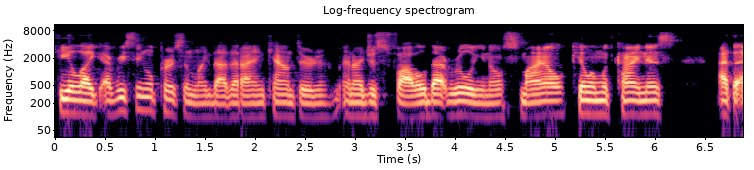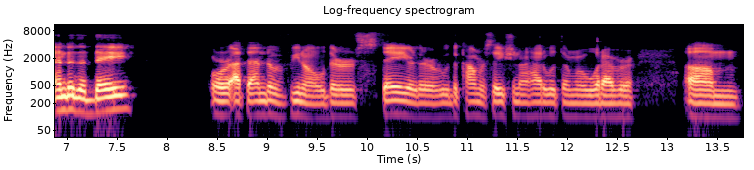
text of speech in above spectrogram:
feel like every single person like that that I encountered, and I just followed that rule, you know, smile, kill them with kindness. At the end of the day, or at the end of you know their stay or their the conversation I had with them or whatever, um,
